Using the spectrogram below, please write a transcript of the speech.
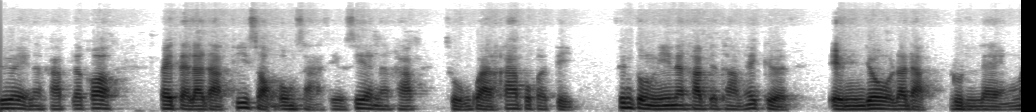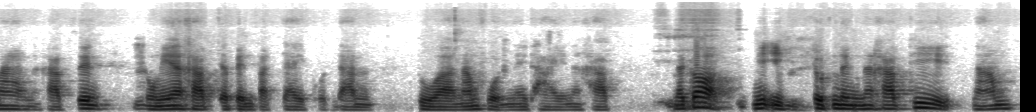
เรื่อยๆนะครับแล้วก็ไปแต่ระดับที่ 2 องศาเซลเซียสนะครับสูงกว่าค่าปกติ ซึ่งตรงนี้นะครับจะทำให้เกิดเอลนิโยระดับรุนแรงมากนะครับ ซึ่งตรงนี้ครับจะเป็นปัจจัยกดดันตัวน้ำฝนในไทยนะครับ แล้วก็มีอีกจุดหนึ่งนะครับที่น้ำ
